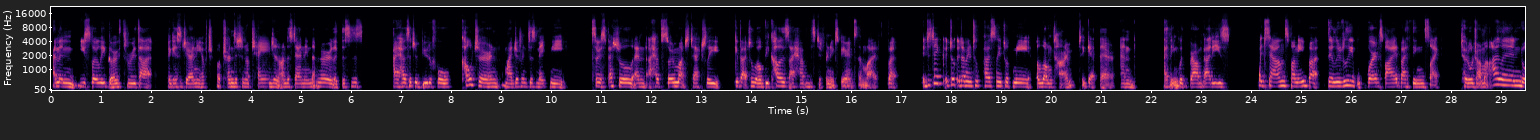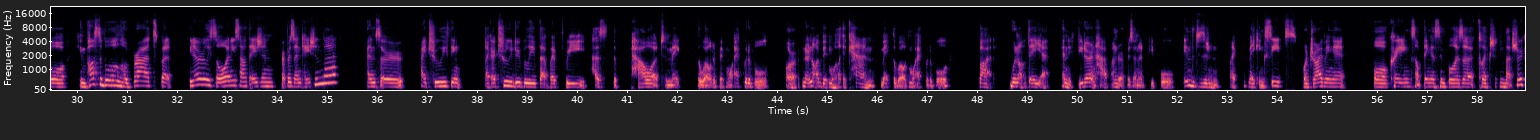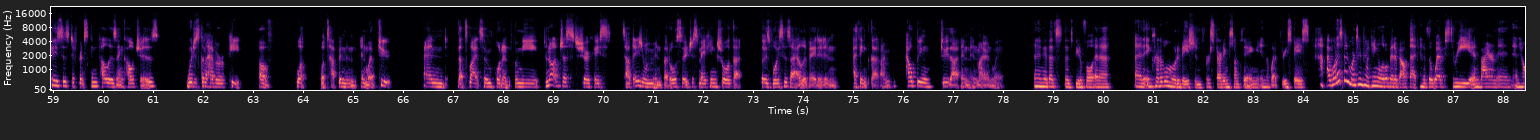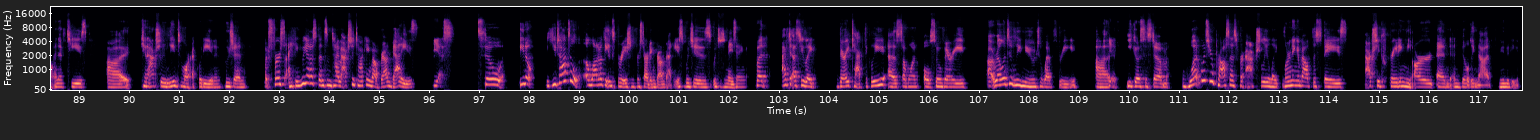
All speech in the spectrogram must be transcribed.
And then you slowly go through that, I guess, journey of, of transition of change and understanding that no, like this is I have such a beautiful culture and my differences make me so special. And I have so much to actually give back to the world because I have this different experience in life. But it just take it took I mean it took personally it took me a long time to get there. And I think with brown baddies, it sounds funny, but they literally were inspired by things like Total Drama Island or Kim Possible or Bratz, but you never really saw any South Asian representation there. And so I truly think, like, I truly do believe that Web3 has the power to make the world a bit more equitable, or no, not a bit more, like it can make the world more equitable, but we're not there yet. And if you don't have underrepresented people in the decision, like making seats or driving it, or creating something as simple as a collection that showcases different skin colors and cultures, we're just going to have a repeat of what what's happened in, in Web 2. And that's why it's so important for me to not just showcase South Asian women, but also just making sure that those voices are elevated. And I think that I'm helping do that in, in my own way. And I that's that's beautiful and a an incredible motivation for starting something in the Web3 space. I want to spend more time talking a little bit about that kind of the Web3 environment and how NFTs uh, can actually lead to more equity and inclusion. But first, I think we got to spend some time actually talking about brown baddies. Yes. So, you know, you talked a lot about the inspiration for starting Brown Baddies, which is which is amazing. But I have to ask you, like, very tactically, as someone also very uh, relatively new to Web three uh, yes. ecosystem, what was your process for actually like learning about the space, actually creating the art, and and building that community?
